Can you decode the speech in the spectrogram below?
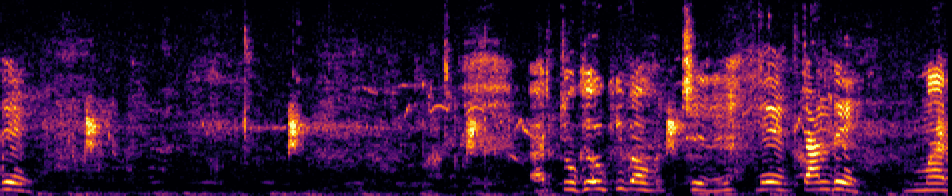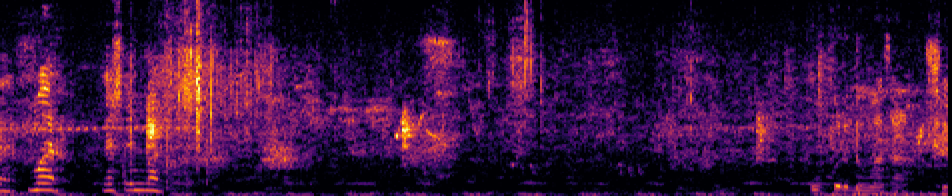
দে। আর চোখেও কি বা হচ্ছে রে? দে টান দে। মার মার গ্যাসের মার। উপরে ধোঁয়া ছাড়ছে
